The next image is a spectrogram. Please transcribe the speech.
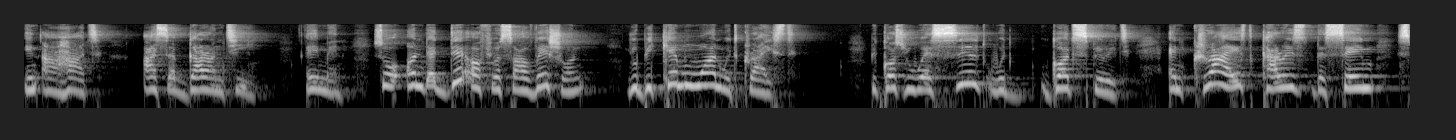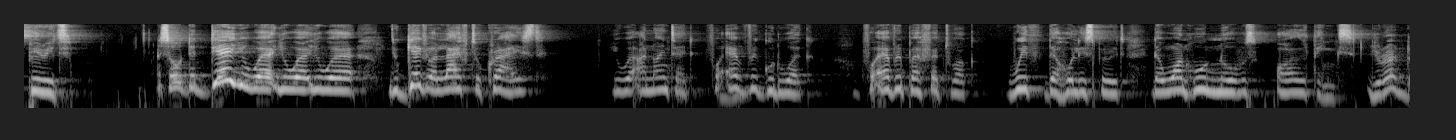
in our hearts as a guarantee. Amen. So on the day of your salvation, you became one with Christ because you were sealed with God's spirit and Christ carries the same spirit. So the day you were you were you were you gave your life to Christ, you were anointed for every good work, for every perfect work with the Holy Spirit, the one who knows all things. You read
